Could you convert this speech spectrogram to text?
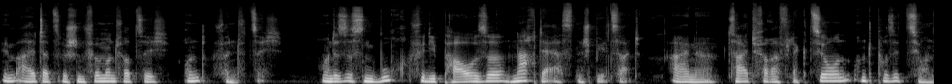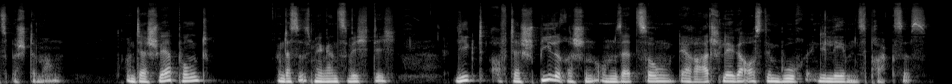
im Alter zwischen 45 und 50. Und es ist ein Buch für die Pause nach der ersten Spielzeit. Eine Zeit für Reflexion und Positionsbestimmung. Und der Schwerpunkt, und das ist mir ganz wichtig, liegt auf der spielerischen Umsetzung der Ratschläge aus dem Buch in die Lebenspraxis.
